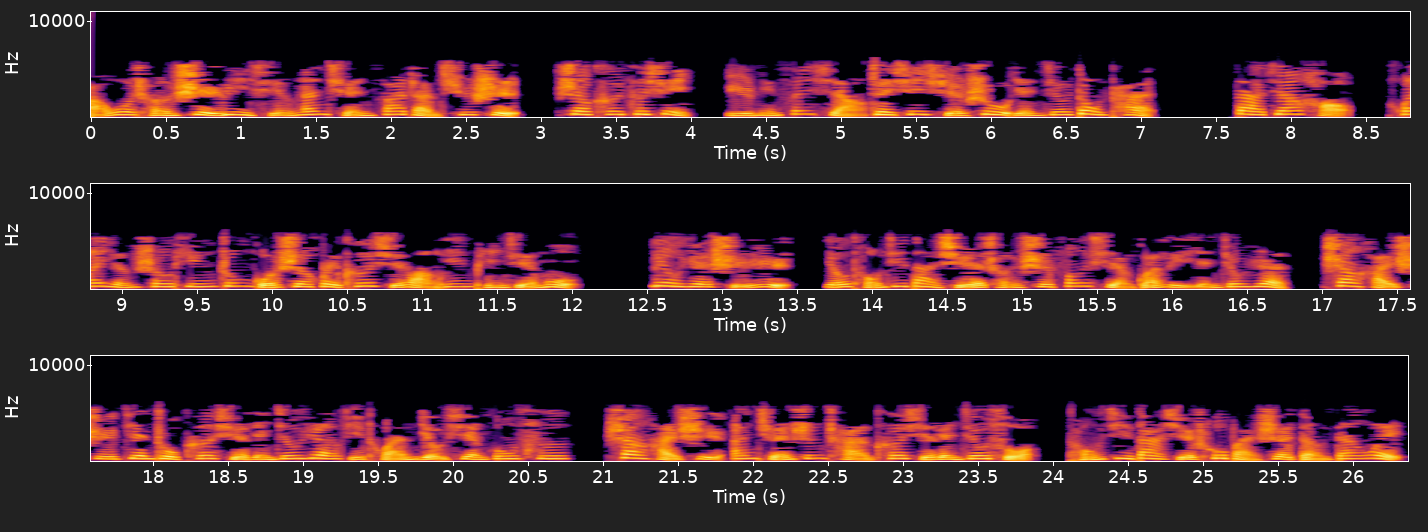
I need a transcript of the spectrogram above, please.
把握城市运行安全发展趋势，社科资讯与您分享最新学术研究动态。大家好，欢迎收听中国社会科学网音频节目。六月十日，由同济大学城市风险管理研究院、上海市建筑科学研究院集团有限公司、上海市安全生产科学研究所、同济大学出版社等单位。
